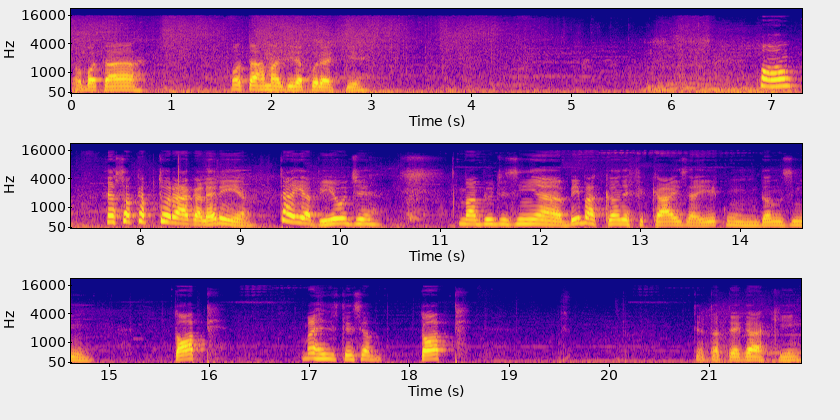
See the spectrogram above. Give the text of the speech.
Vou botar... Botar a armadilha por aqui. Bom, é só capturar, galerinha. Tá aí a build. Uma buildzinha bem bacana, eficaz aí, com um danozinho top. Uma resistência top. Tentar pegar aqui.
